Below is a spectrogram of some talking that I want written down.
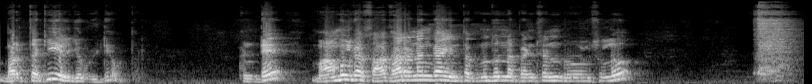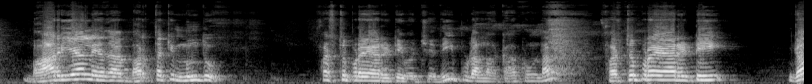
భర్తకి ఎలిజిబిలిటీ అవుతారు. అంటే మామూలుగా సాధారణంగా ఇంతకుముందున్న పెన్షన్ రూల్స్లో భార్య లేదా భర్తకి ముందు ఫస్ట్ ప్రయారిటీ వచ్చేది. ఇప్పుడు అలా కాకుండా ఫస్ట్ ప్రయారిటీగా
